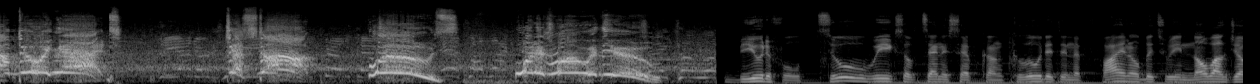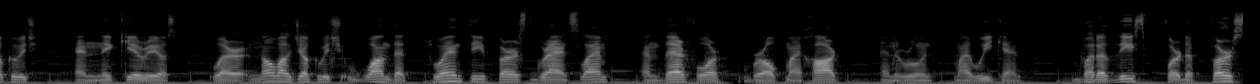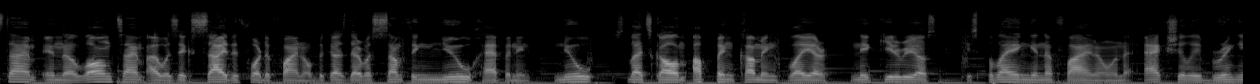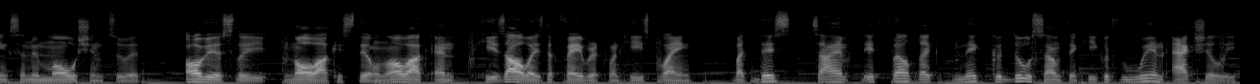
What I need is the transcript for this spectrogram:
Stop doing that! Just stop! Lose! What is wrong with you? Beautiful. Two weeks of tennis have concluded in a final between Novak Djokovic and Nick Kyrgios, where Novak Djokovic won that 21st Grand Slam and therefore broke my heart and ruined my weekend. But at least for the first time in a long time I was excited for the final because there was something new happening. New, let's call him up and coming player Nick Kyrgios is playing in the final and actually bringing some emotion to it. Obviously Novak is still Novak and he is always the favorite when he is playing. But this time it felt like Nick could do something, he could win actually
